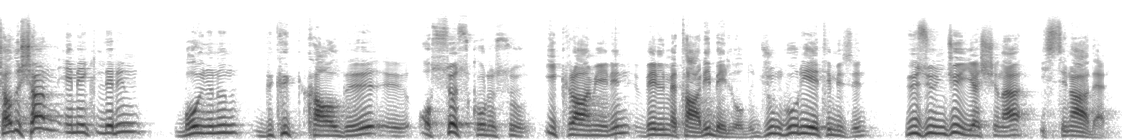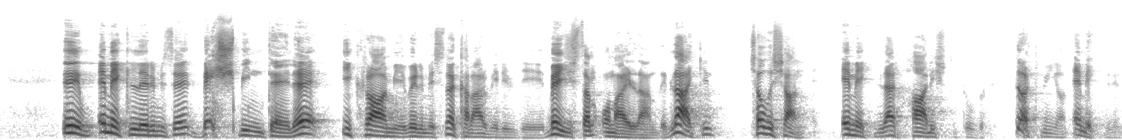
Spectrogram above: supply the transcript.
Çalışan emeklilerin boynunun bükük kaldığı e, o söz konusu ikramiyenin verilme tarihi belli oldu. Cumhuriyetimizin 100. yaşına istinaden e, emeklilerimize 5000 TL ikramiye verilmesine karar verildi. Meclisten onaylandı. Lakin çalışan emekliler hariç tutuldu. 4 milyon emeklinin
